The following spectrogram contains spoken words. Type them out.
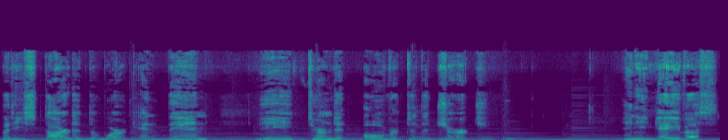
But he started the work and then he turned it over to the church. And he gave us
